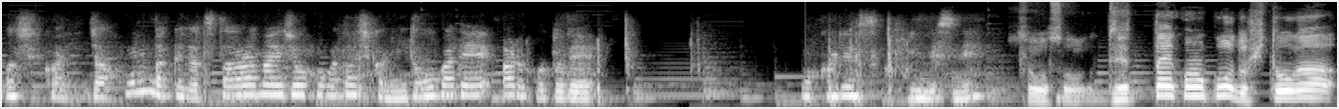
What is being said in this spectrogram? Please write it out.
確かに。じゃあ本だけじゃ伝わらない情報が確かに動画であることで分かりやすくいいんですね。そうそう。絶対このコード人が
